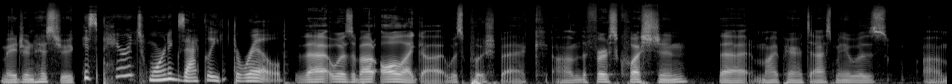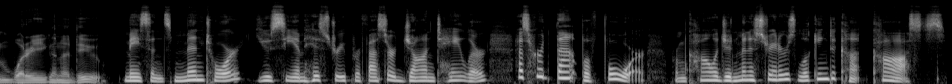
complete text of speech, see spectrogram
major in history. His parents weren't exactly thrilled. That was about all I got was pushback. Um, the first question that my parents asked me was, um, what are you going to do? Mason's mentor, UCM history professor John Taylor, has heard that before from college administrators looking to cut costs.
